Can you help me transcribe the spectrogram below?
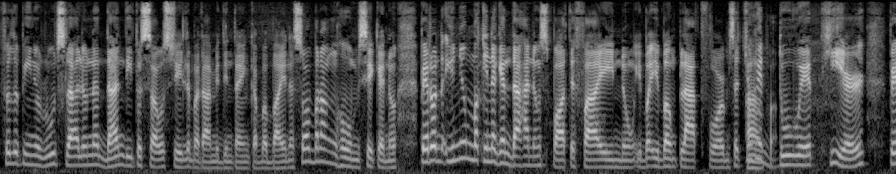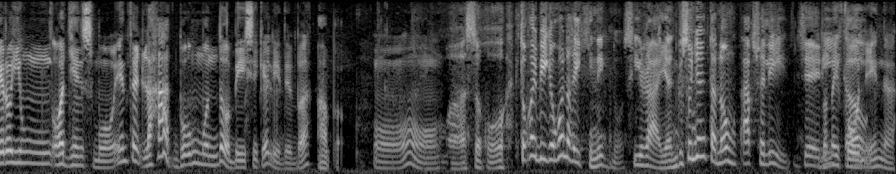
Filipino roots lalo na dan dito sa Australia marami din tayong kababayan na sobrang homesick ano. Pero yun yung makinagandahan ng Spotify nung iba-ibang platforms that you ah, could do it here pero yung audience mo inter- lahat buong mundo basically di ba? Apo Oo. Masok ko. Ito kaibigan ko nakikinig, no? Si Ryan. Gusto niya yung tanong, actually, Jerry, ba may ikaw. phone in, ah?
